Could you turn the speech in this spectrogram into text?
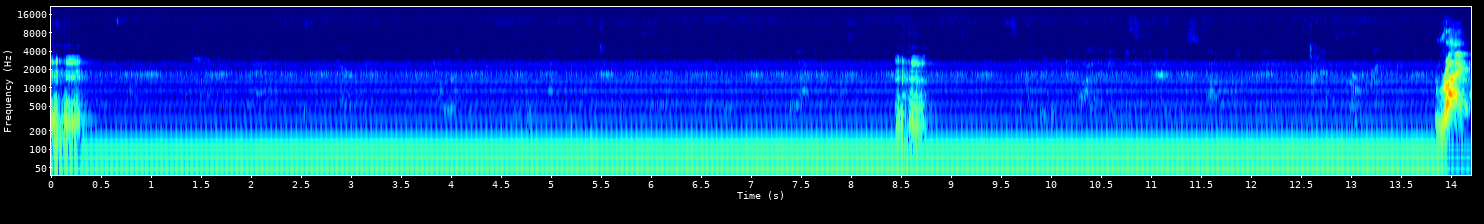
Mm-hmm. Mm-hmm. Right.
